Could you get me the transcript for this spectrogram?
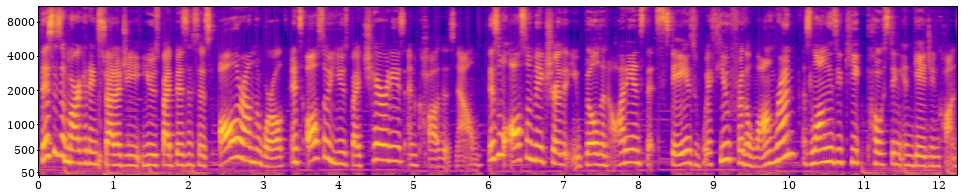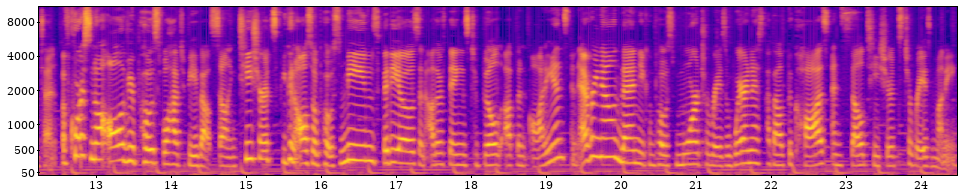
This is a marketing strategy used by businesses all around the world, and it's also used by charities and causes now. This will also make sure that you build an audience that stays with you for the long run, as long as you keep posting engaging content. Of course, not all of your posts will have to be about selling t-shirts. You can also post memes, videos, and other things to build up an audience, and every now and then you can post more to raise awareness about the cause and sell t-shirts to raise money.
